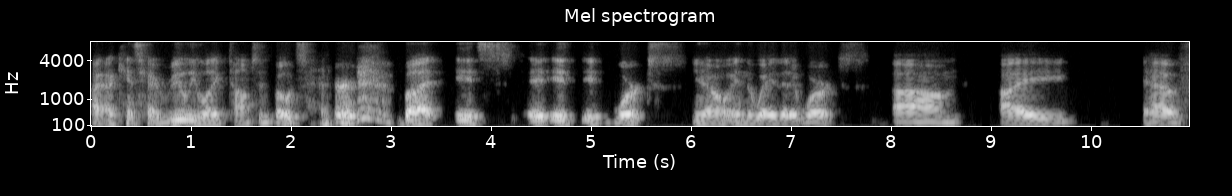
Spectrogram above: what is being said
I, I, can't say I really like Thompson Boat Center, but it's it, it, it works, you know, in the way that it works. Um, I have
